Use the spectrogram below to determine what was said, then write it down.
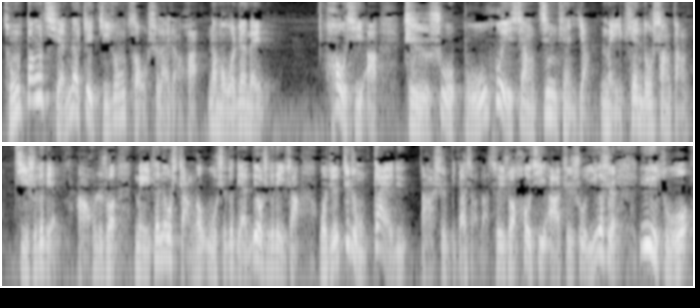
从当前的这几种走势来讲的话，那么我认为。后期啊，指数不会像今天一样每天都上涨几十个点啊，或者说每天都涨个五十个点、六十个点以上，我觉得这种概率啊是比较小的。所以说后期啊，指数一个是遇阻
